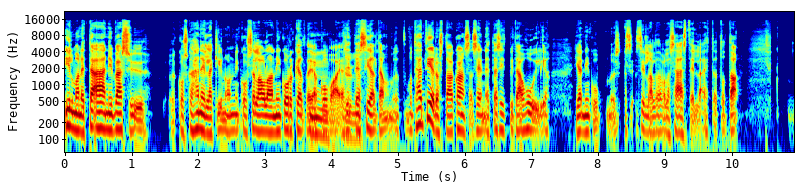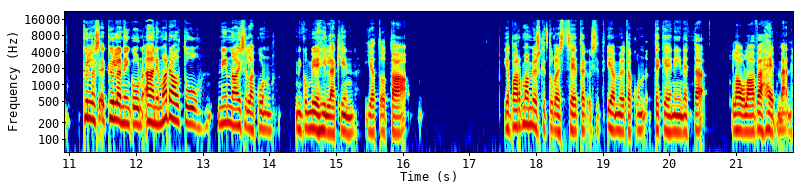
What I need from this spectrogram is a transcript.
ilman, että ääni väsyy, koska hänelläkin on, niin kuin, se laulaa niin korkealta ja Mm, kovaa. Ja kyllä. sitten sieltä, mutta mutta hän tiedostaa kanssa sen, että sit pitää huilia ja niin kuin, sillä tavalla säästellä, että tota, kyllä, se, kyllä niin kuin ääni madaltuu niin naisilla kuin, niin kuin miehilläkin. Ja, tota, ja varmaan myöskin tulee sit se, että sit iän myötä kun tekee niin, että laulaa vähemmän,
